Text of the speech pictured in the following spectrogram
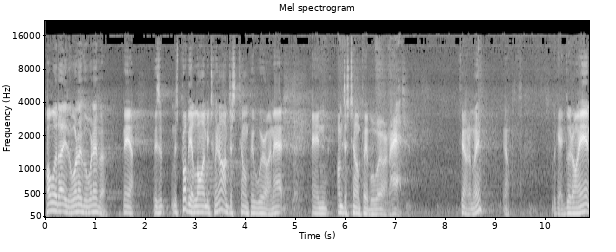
holidays, or whatever, whatever. Now, there's, a, there's probably a line between, oh, I'm just telling people where I'm at, and I'm just telling people where I'm at. You know what I mean? You know, look how good I am.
